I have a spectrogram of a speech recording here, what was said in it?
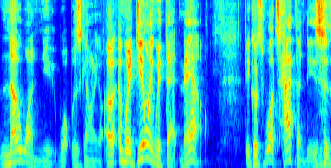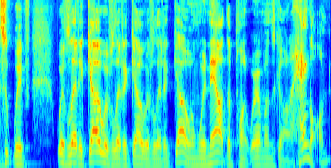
no one knew what was going on, and we're dealing with that now because what's happened is, is we've we've let it go, we've let it go, we've let it go, and we're now at the point where everyone's going, hang on,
